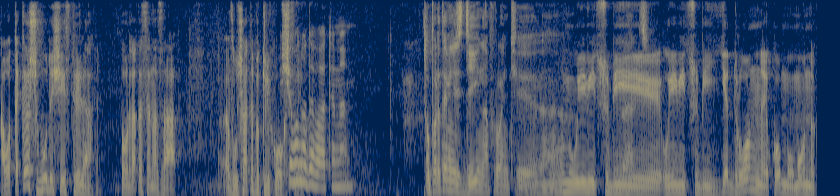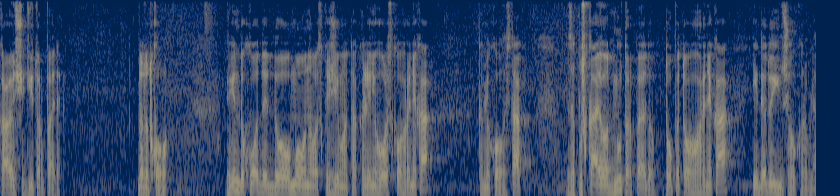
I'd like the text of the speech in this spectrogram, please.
А от таке, що буде ще й стріляти, повертатися назад, е, влучати по кількох. Що воно даватиме? Оперативність дій на фронті. е, Ну, уявіть собі, уявіть собі, є дрон, на якому, умовно кажучи, дві торпеди. Додатково. Він доходить до умовного, скажімо так, Ленігорського горняка, там якогось, так? Запускає одну торпеду, топить того горняка і йде до іншого корабля.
